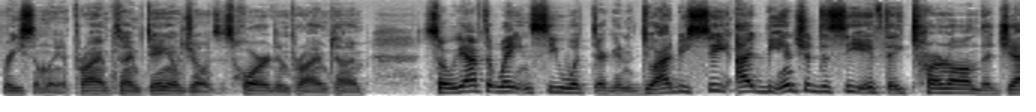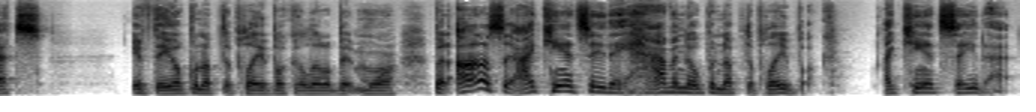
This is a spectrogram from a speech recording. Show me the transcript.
recently in prime time. Daniel Jones is horrid in prime time, so we have to wait and see what they're going to do. I'd be see. I'd be interested to see if they turn on the Jets, if they open up the playbook a little bit more. But honestly, I can't say they haven't opened up the playbook. I can't say that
